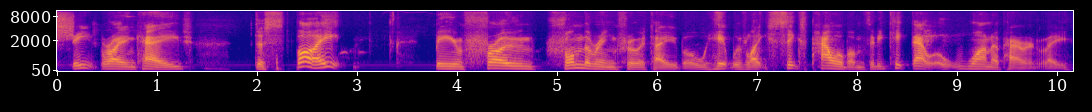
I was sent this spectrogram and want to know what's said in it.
beat Brian Cage despite being thrown from the ring through a table, hit with like six power bombs, and he kicked out one apparently.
